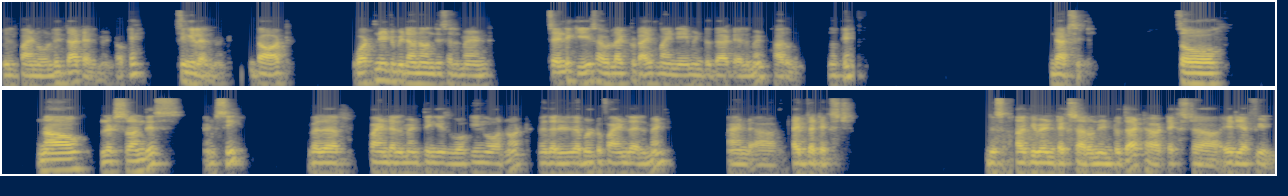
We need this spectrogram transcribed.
will find only that element. Okay. Single element dot. What need to be done on this element? Send keys. I would like to type my name into that element, Arun. Okay. That's it. So now let's run this and see whether find element thing is working or not, whether it is able to find the element and uh, type the text. This argument text run into that uh, text uh, area field.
